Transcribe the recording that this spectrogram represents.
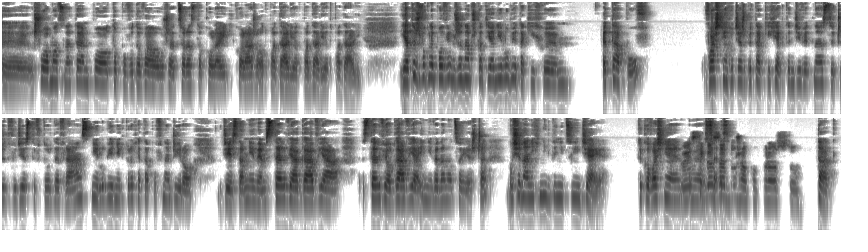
yy, szło mocne tempo, to powodowało, że coraz to kolejni kolarze odpadali, odpadali, odpadali. Ja też w ogóle powiem, że na przykład ja nie lubię takich yy, etapów, właśnie chociażby takich jak ten 19 czy 20 w Tour de France, nie lubię niektórych etapów na Giro, gdzie jest tam, nie wiem, Stelvia, Gavia, Stelvio, Gavia i nie wiadomo co jeszcze, bo się na nich nigdy nic nie dzieje. Tylko właśnie. Bo jest tego za dużo po prostu. Tak.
